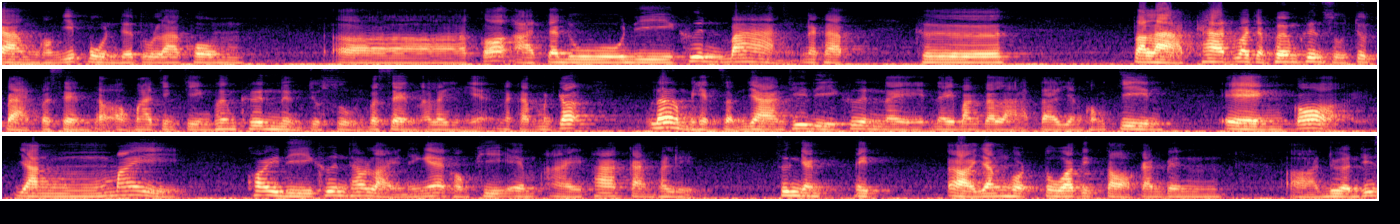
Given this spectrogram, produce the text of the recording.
กรรมของญี่ปุ่นเดือนตุลาคมก็อาจจะดูดีขึ้นบ้างนะครับ คือ ตลาดคาดว่าจะเพิ่มขึ้น 0.8%แต่ออกมาจริง ๆ เพิ่มขึ้น 1.0%อะไรอย่างเงี้ยนะครับ มันก็เริ่มเห็นสัญญาณที่ดีขึ้นในในบางตลาด แต่อย่างของจีนเองก็ยังไม่ค่อยดีขึ้นเท่าไหร่ในแง่ของ PMI ภาคการผลิต ซึ่งยังติดยังหดตัวติดต่อกันเป็นเดือนที่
